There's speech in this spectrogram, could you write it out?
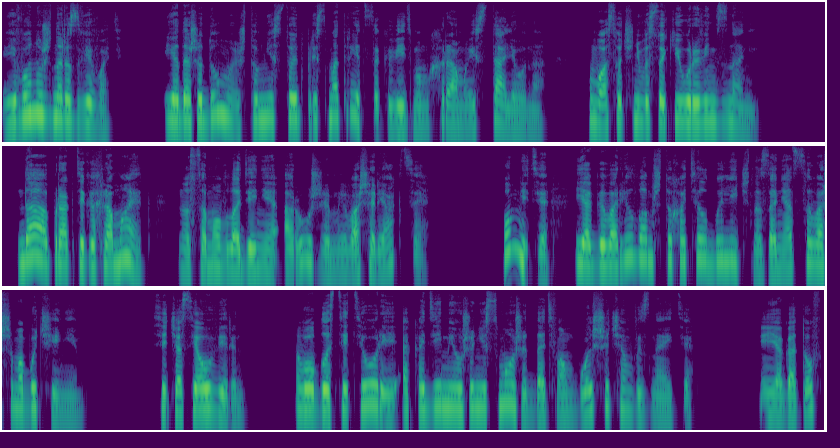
«Его нужно развивать. Я даже думаю, что мне стоит присмотреться к ведьмам храма Исталиона. У вас очень высокий уровень знаний. Да, практика хромает, но само владение оружием и ваша реакция. Помните, я говорил вам, что хотел бы лично заняться вашим обучением. Сейчас я уверен, в области теории Академия уже не сможет дать вам больше, чем вы знаете. И я готов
